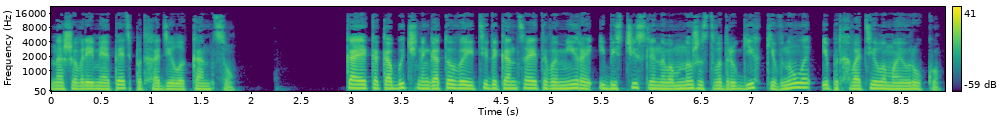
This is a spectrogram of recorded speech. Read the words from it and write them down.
Наше время опять подходило к концу. Кая, как обычно, готовая идти до конца этого мира и бесчисленного множества других, кивнула и подхватила мою руку.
